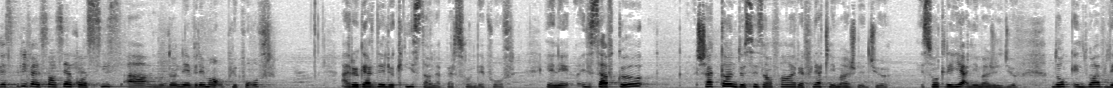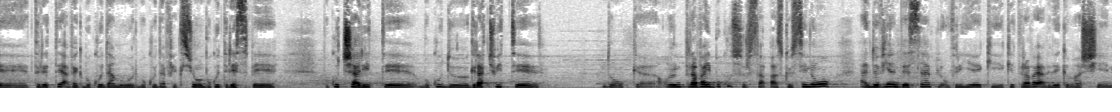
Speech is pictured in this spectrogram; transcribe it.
L'esprit vincentien consiste à nous donner vraiment aux plus pauvres, à regarder le Christ dans la personne des pauvres. Ils savent que chacun de ces enfants reflète l'image de Dieu. Ils sont créés à l'image de Dieu. Donc, ils doivent les traiter avec beaucoup d'amour, beaucoup d'affection, beaucoup de respect, beaucoup de charité, beaucoup de gratuité. Donc, euh, on travaille beaucoup sur ça parce que sinon, elles deviennent des simples ouvriers qui, qui travaillent avec des machines.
